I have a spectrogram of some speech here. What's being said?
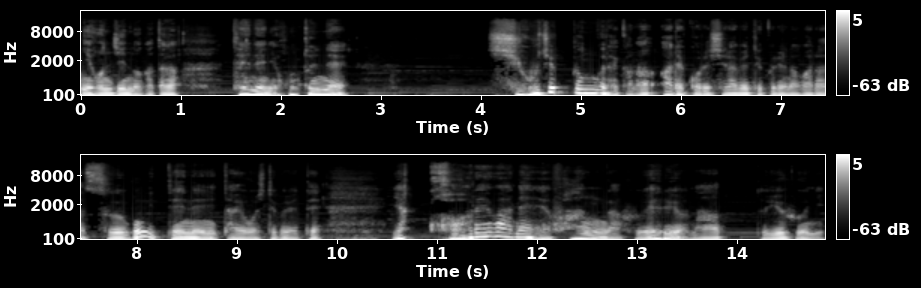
日本人の方が丁寧に本当にね、4、50分ぐらいかな。あれこれ調べてくれながら、すごい丁寧に対応してくれて、いや、これはね、ファンが増えるよな、というふうに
